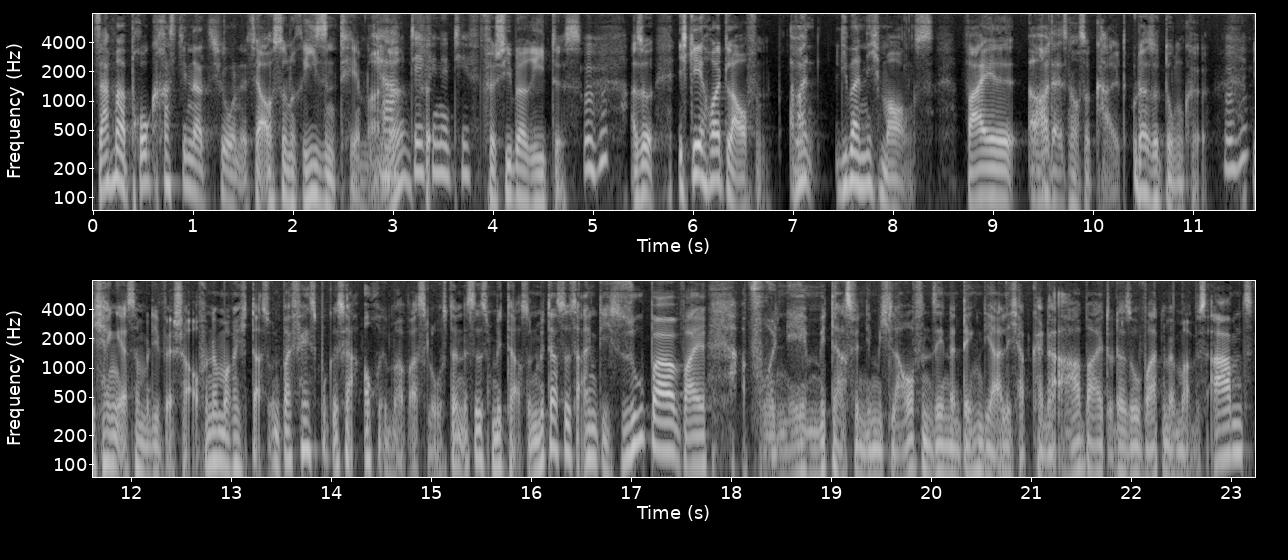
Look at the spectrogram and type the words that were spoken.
Sag mal, Prokrastination ist ja auch so ein Riesenthema. Ja, ne? definitiv. Für Schieberitis. Mhm. Also ich gehe heute laufen, aber lieber nicht morgens, weil oh, da ist noch so kalt oder so dunkel. Mhm. Ich hänge erst einmal die Wäsche auf und dann mache ich das. Und bei Facebook ist ja auch immer was los. Dann ist es mittags. Und mittags ist eigentlich super, weil, obwohl, nee, mittags, wenn die mich laufen sehen, dann denken die alle, ich habe keine Arbeit oder so, warten wir mal bis abends.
